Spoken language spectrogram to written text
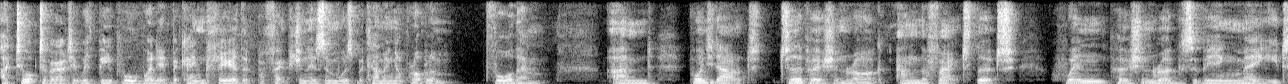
I talked about it with people when it became clear that perfectionism was becoming a problem for them. And pointed out to the Persian rug and the fact that when Persian rugs are being made,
